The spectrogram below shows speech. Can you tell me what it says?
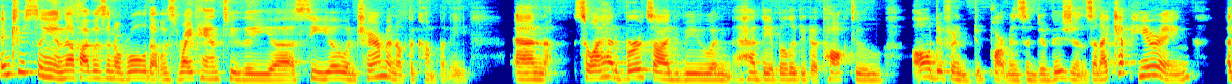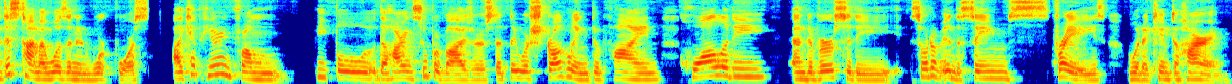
Interestingly enough i was in a role that was right hand to the uh, ceo and chairman of the company and so I had a bird's eye view and had the ability to talk to all different departments and divisions. And I kept hearing, at this time I wasn't in workforce, I kept hearing from people, the hiring supervisors, that they were struggling to find quality and diversity sort of in the same phrase when it came to hiring.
